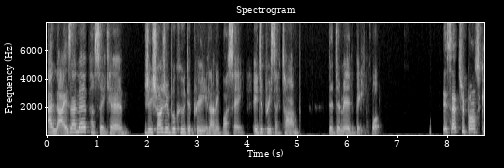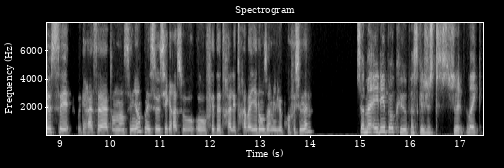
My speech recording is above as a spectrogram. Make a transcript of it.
à l'aise à l'aise parce que j'ai changé beaucoup depuis l'année passée et depuis septembre de 2023. Et ça, tu penses que c'est grâce à ton enseignante, mais c'est aussi grâce au, au fait d'être allé travailler dans un milieu professionnel? Ça m'a aidé beaucoup parce que je, je- like,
